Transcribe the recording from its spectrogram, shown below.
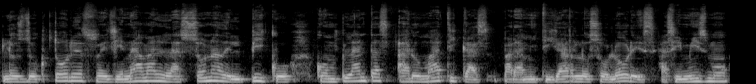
los doctores rellenaban la zona del pico con plantas aromáticas para mitigar los olores. Asimismo,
